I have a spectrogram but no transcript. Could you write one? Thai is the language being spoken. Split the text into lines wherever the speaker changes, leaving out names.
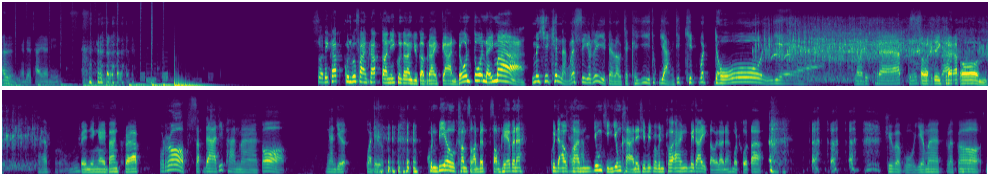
เอองั้นเดี๋ยวใช้อันนี้ สวัสดีครับ คุณผู้ฟังครับ ตอนนี้คุณกำลังอยู่กับรายการ โดนตัวไหนมา
ไม่ใช่แค่หนังและซีรีส์ แต่เราจะขยี้ทุกอย่างที่คิดว่าโดน เย้สวัสดีครับคุณผู้ช
ส
ม
วัสดีครับโอม
ครับผม
เป็นยังไงบ้างครับ
รอบสัปดาห์ที่ผ่านมาก็งานเยอะ กว่าเดิม
คุณเบี้ยวคำสอนมาสองเทปแล้วนะ คุณจะเอา
ใช่ครับ
ความยุ่งขิงยุ่งขาในชีวิตมาเป็นข้ออ้างไม่ได้อีกต่อไปแล้วนะ หมดโควต้า
คือแบบโอ้เยอะมาก แล้วก็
